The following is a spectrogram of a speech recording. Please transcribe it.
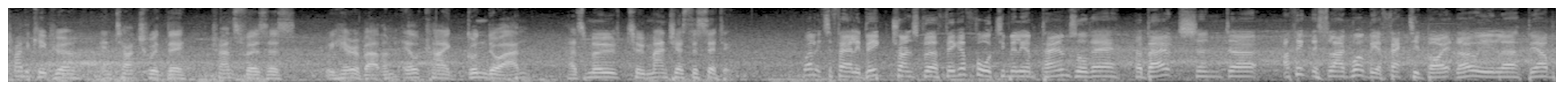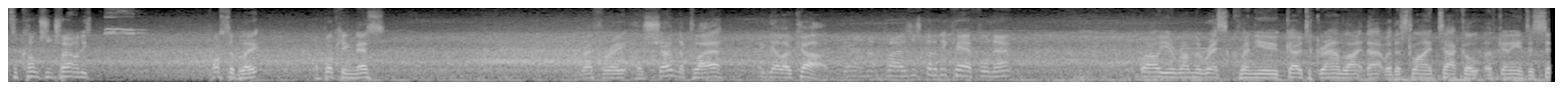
try to keep you in touch with the transfers as we hear about them. Ilkay Gundogan has moved to Manchester City. Well, it's a fairly big transfer figure, 40 million pounds or thereabouts, and uh, I think this lad won't be affected by it, though. He'll uh, be able to concentrate on his... Possibly, a booking this. The referee has shown the player a yellow card. Yeah, and that player's just got to be careful now. Well, you run the risk when you go to ground like that with a slide tackle of getting into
